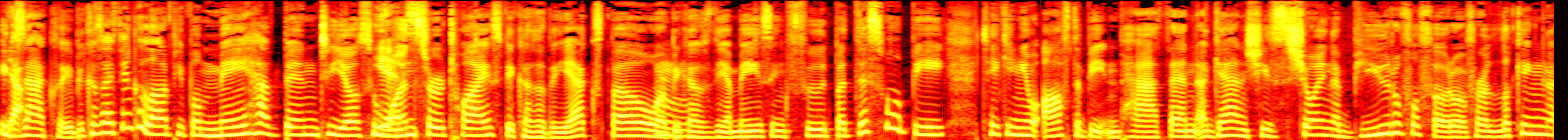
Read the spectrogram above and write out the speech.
Yeah. Exactly, because I think a lot of people may have been to Yosu Yes. Mm. once or twice because of the expo or because of the amazing food, but this will be taking you off the beaten path. And again, she's showing a beautiful photo of her looking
